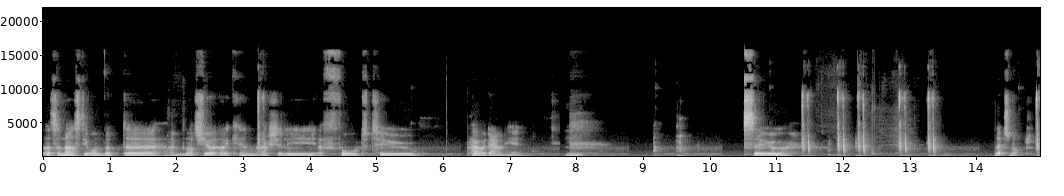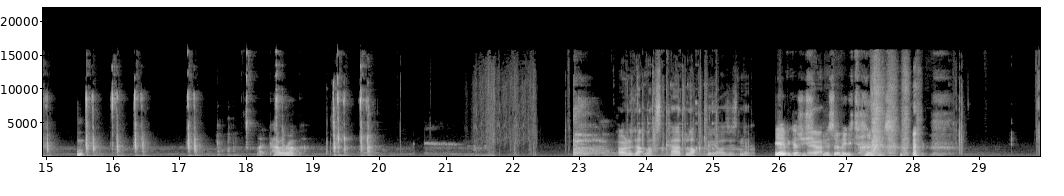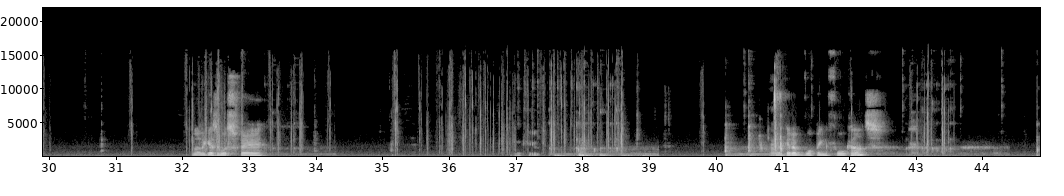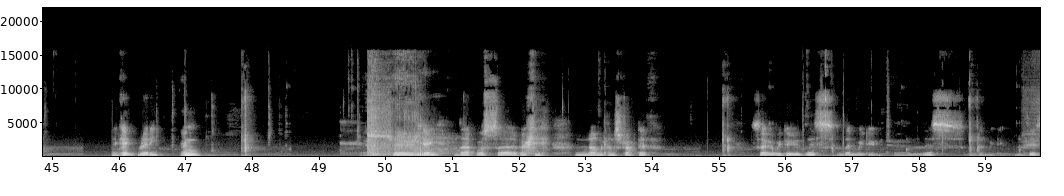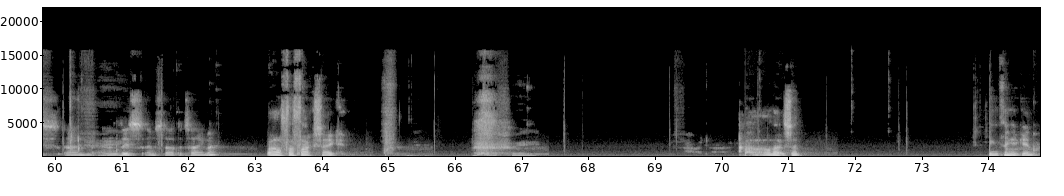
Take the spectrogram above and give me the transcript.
that's a nasty one, but uh, I'm not sure I can actually afford to power down here. So let's not. I power up. Oh, and is that last card locked for yours, isn't it? Yeah, because you shot Yeah. me so many times. well, I guess it was fair. Thank you. I get a whopping four cards. Okay, ready? Mm. Okay, that was uh, very non-constructive. So we do this, then we do this, then we do this, and this, and start the timer. Oh, for fuck's sake. Three. Oh, that's a thing thing again.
